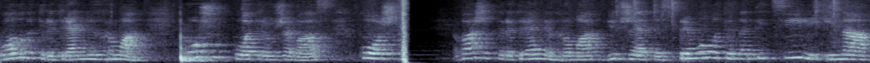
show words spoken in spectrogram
голови територіальних громад, прошу вкотре вже вас кошти ваших територіальних громад, бюджети спрямовувати на ті цілі і на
